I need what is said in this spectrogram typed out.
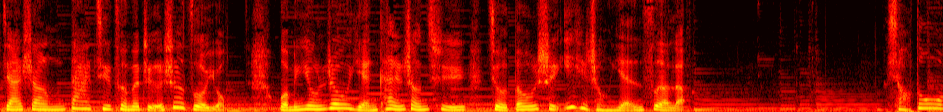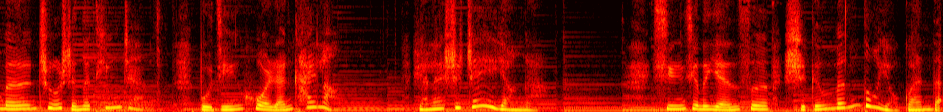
加上大气层的折射作用，我们用肉眼看上去就都是一种颜色了。”小动物们出神的听着，不禁豁然开朗：“原来是这样啊！”星星的颜色是跟温度有关的。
